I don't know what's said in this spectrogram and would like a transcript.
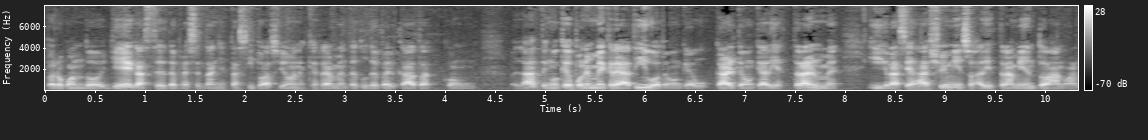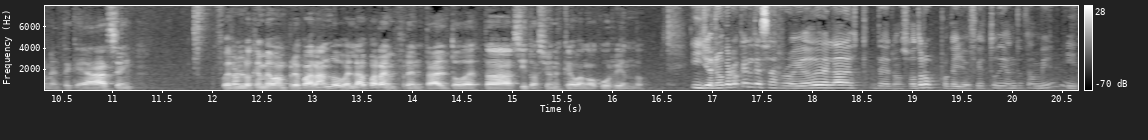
pero cuando llegas se te presentan estas situaciones que realmente tú te percatas con, ¿verdad? Tengo que ponerme creativo, tengo que buscar, tengo que adiestrarme y gracias a Shrimp y esos adiestramientos anualmente que hacen, fueron los que me van preparando, ¿verdad? Para enfrentar todas estas situaciones que van ocurriendo. Y yo no creo que el desarrollo de, la, de, de nosotros, porque yo fui estudiante también, y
